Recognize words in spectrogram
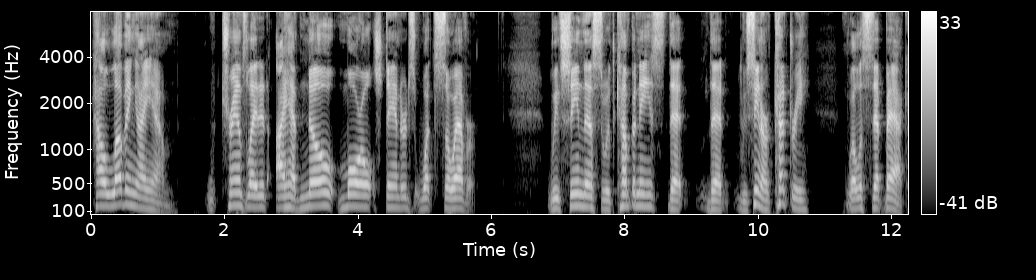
how loving I am. Translated, I have no moral standards whatsoever. We've seen this with companies that that we've seen our country. Well, let's step back.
